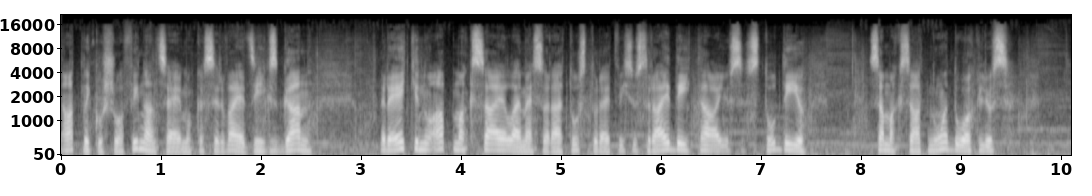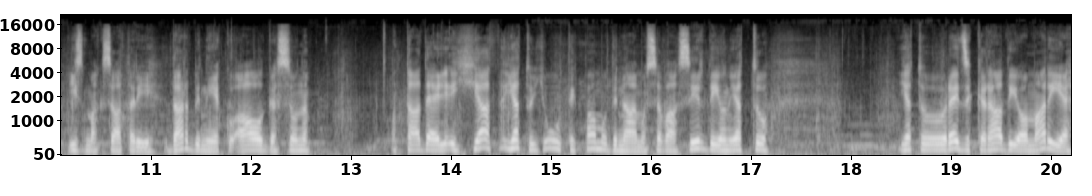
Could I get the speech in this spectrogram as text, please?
atlikušo finansējumu, kas ir vajadzīgs gan uh, rēķinu apmaksai, lai mēs varētu uzturēt visus raidītājus, studiju, samaksāt nodokļus, izmaksāt arī darbinieku algas. Un tādēļ, ja, ja tu jūti pamudinājumu savā sirdī un ja tu, ja tu redzi, ka Radio Marija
